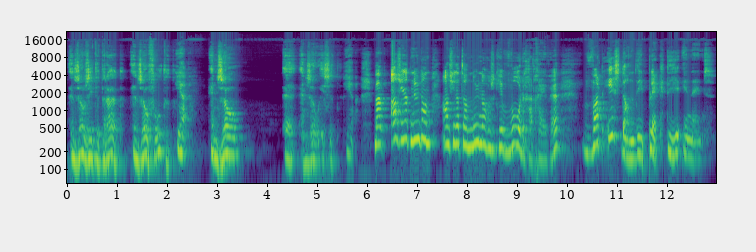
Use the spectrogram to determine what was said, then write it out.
En zo ziet het eruit. En zo voelt het. ja. En zo, eh, en zo is het. Ja, maar als je dat nu dan, als je dat dan nu nog eens een keer woorden gaat geven, hè, wat is dan die plek die je inneemt?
